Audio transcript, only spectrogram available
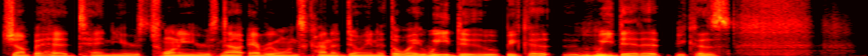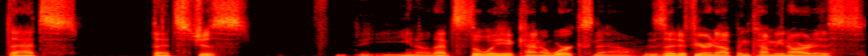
jump ahead 10 years, 20 years. Now everyone's kind of doing it the way we do because Mhm. we did it because that's that's just you know that's the way it kind of works now is that if you're an up and coming artist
